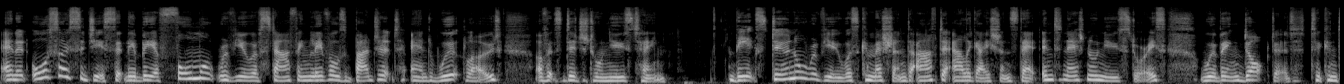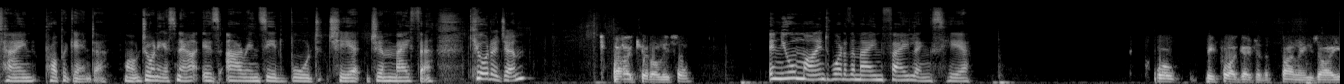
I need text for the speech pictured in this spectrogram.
and it also suggests that there be a formal review of staffing levels, budget, and workload of its digital news team. The external review was commissioned after allegations that international news stories were being doctored to contain propaganda. Well, joining us now is RNZ Board Chair Jim Mather. Kia ora, Jim. Uh, kia ora, Lisa. In your mind, what are the main failings here? Well, before I go to the failings, I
